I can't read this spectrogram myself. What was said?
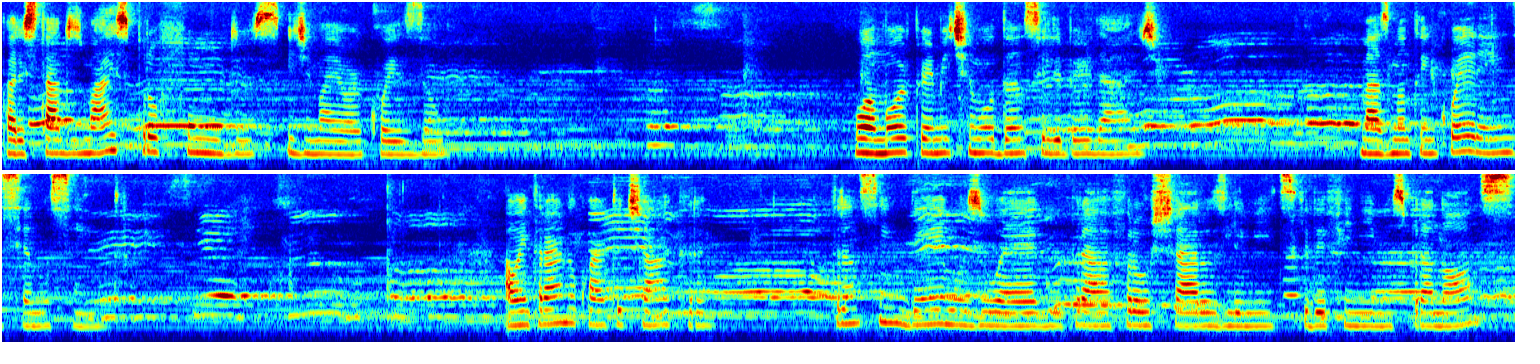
para estados mais profundos e de maior coesão. O amor permite mudança e liberdade, mas mantém coerência no centro. Ao entrar no quarto chakra, transcendemos o ego para afrouxar os limites que definimos para nós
